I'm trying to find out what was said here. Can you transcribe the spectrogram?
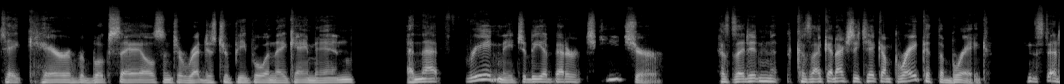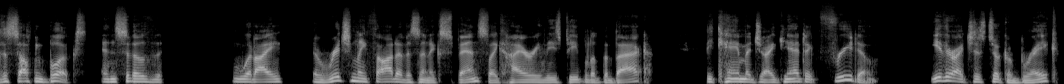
take care of the book sales and to register people when they came in. And that freed me to be a better teacher because I didn't, because I could actually take a break at the break instead of selling books. And so the, what I originally thought of as an expense, like hiring these people at the back, became a gigantic freedom. Either I just took a break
